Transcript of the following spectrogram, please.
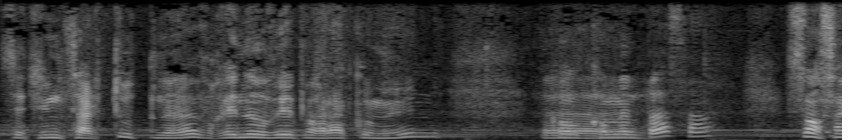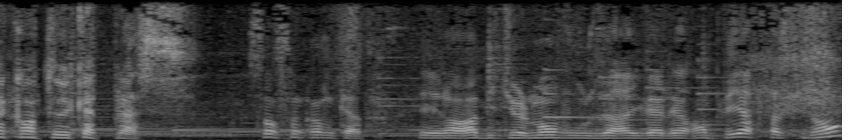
C'est une salle toute neuve, rénovée par la commune. Com- Euh, Combien de places hein 154 places. 154. Et alors habituellement vous arrivez à les remplir facilement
